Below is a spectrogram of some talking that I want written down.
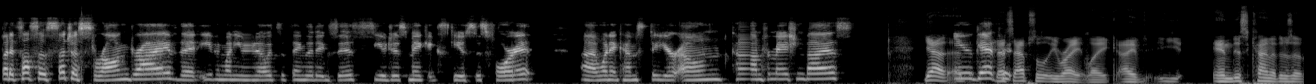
But it's also such a strong drive that even when you know it's a thing that exists, you just make excuses for it uh, when it comes to your own confirmation bias. Yeah, uh, you get that's absolutely right. Like I've and this kind of there's a,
